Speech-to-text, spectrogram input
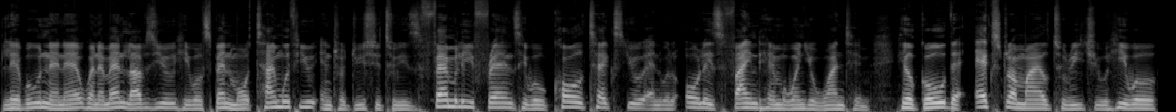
Lebu Nene, when a man loves you, he will spend more time with you, introduce you to his family, friends. He will call, text you, and will always find him when you want him. He'll go the extra mile to reach you. He will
